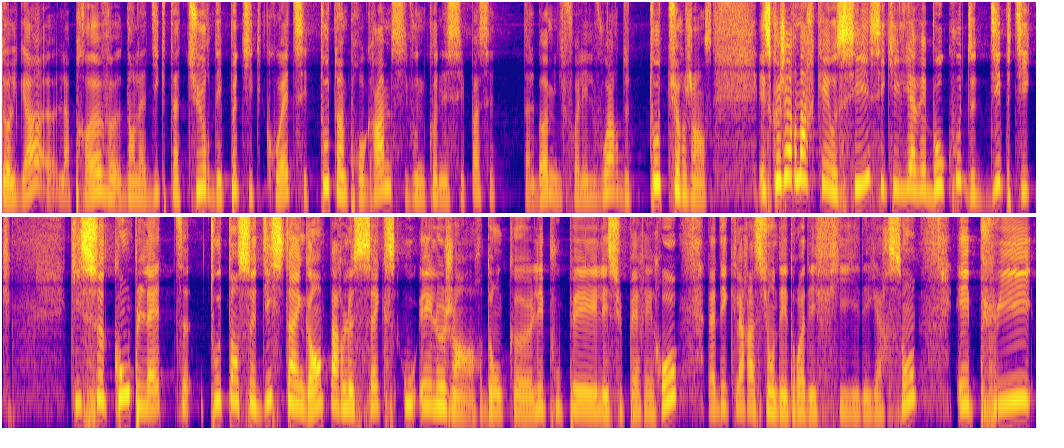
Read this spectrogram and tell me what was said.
d'Olga. Euh, la preuve, dans la dictature des petites couettes, c'est tout un programme. Si vous ne connaissez pas cet album, il faut aller le voir de toute urgence. Et ce que j'ai remarqué aussi, c'est qu'il y avait beaucoup de diptyques qui se complètent tout en se distinguant par le sexe ou et le genre. Donc euh, les poupées, les super-héros, la déclaration des droits des filles et des garçons, et puis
